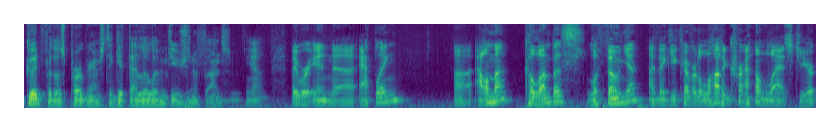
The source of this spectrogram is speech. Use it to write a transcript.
good for those programs to get that little infusion of funds. Yeah, they were in uh, Appling, uh, Alma, Columbus, Lithonia. I think you covered a lot of ground last year.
